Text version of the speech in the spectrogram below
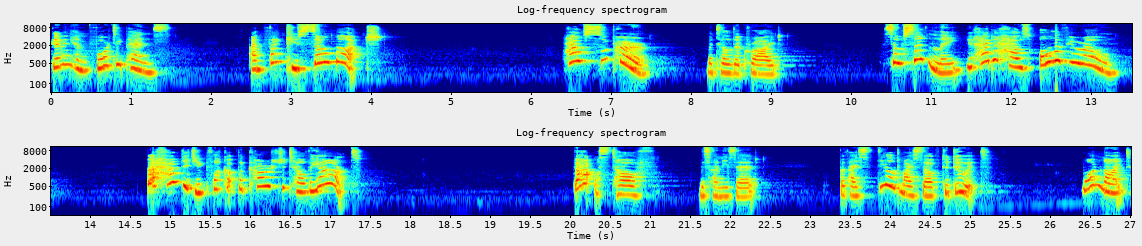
giving him forty pence. And thank you so much. How super! Matilda cried. So suddenly you had a house all of your own. But how did you pluck up the courage to tell the aunt? That was tough, Miss Honey said, but I steeled myself to do it. One night,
